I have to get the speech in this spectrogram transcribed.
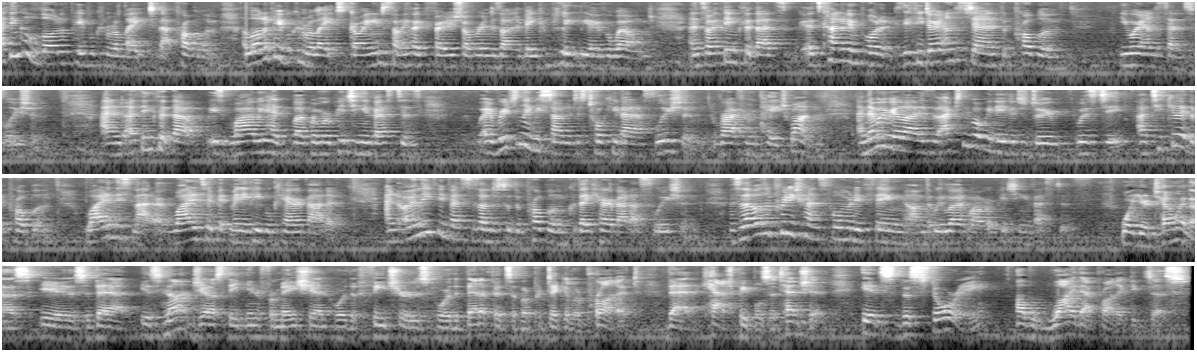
I think a lot of people can relate to that problem. A lot of people can relate to going into something like Photoshop or InDesign and being completely overwhelmed. And so I think that that's it's kind of important because if you don't understand the problem, you won't understand the solution. And I think that that is why we had like when we were pitching investors, originally we started just talking about our solution right from page one. And then we realized that actually what we needed to do was to articulate the problem. Why did this matter? Why did so many people care about it? And only if investors understood the problem could they care about our solution. And so that was a pretty transformative thing um, that we learned while we were pitching investors. What you're telling us is that it's not just the information or the features or the benefits of a particular product that catch people's attention. It's the story of why that product exists.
